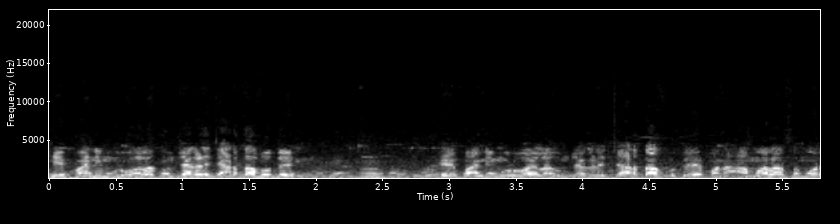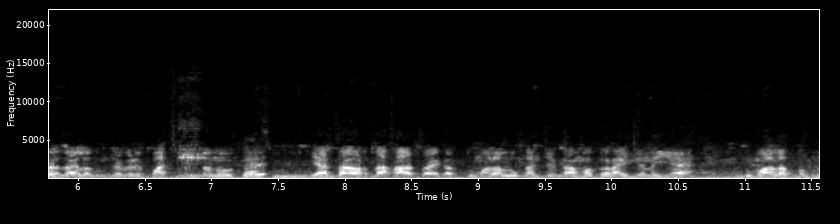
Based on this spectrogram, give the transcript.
हे पाणी मुरवायला तुमच्याकडे चार तास होते. हे पाणी मुरवायला तुमच्याकडे चार तास होते पण आम्हाला समोर जायला तुमच्याकडे पाच मिनिटं नव्हते. याचा अर्थ हाच आहे का तुम्हाला लोकांचे कामं करायचे नाही आहे तुम्हाला फक्त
